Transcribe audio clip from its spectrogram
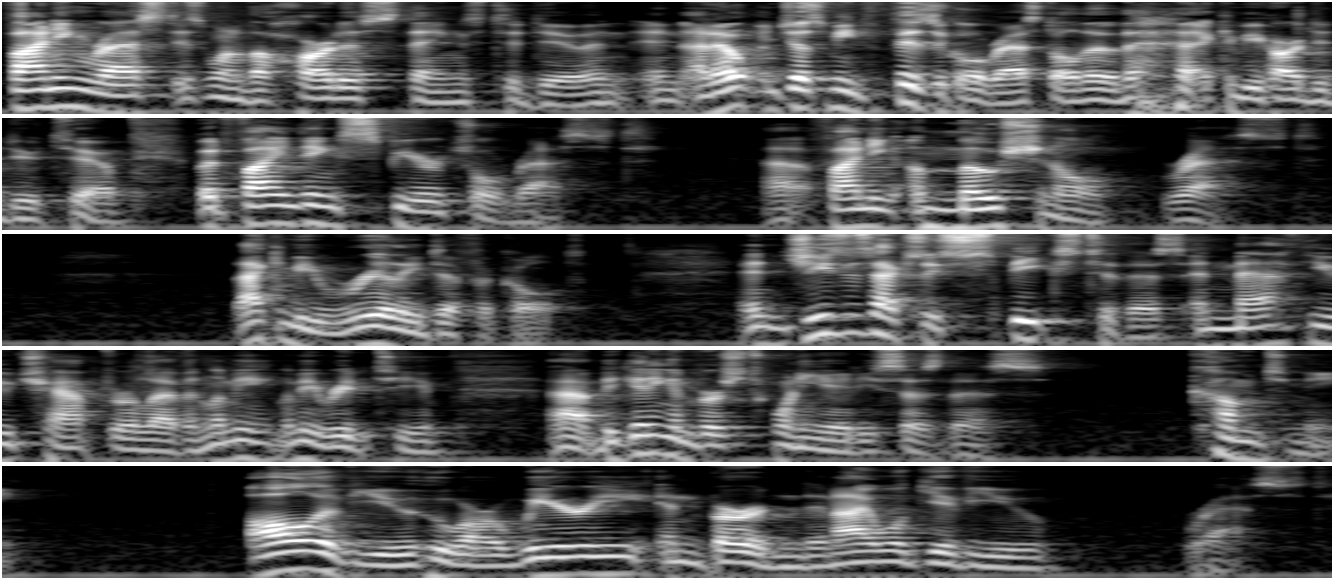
Finding rest is one of the hardest things to do. And, and I don't just mean physical rest, although that can be hard to do too, but finding spiritual rest, uh, finding emotional rest. That can be really difficult. And Jesus actually speaks to this in Matthew chapter 11. Let me, let me read it to you. Uh, beginning in verse 28, he says this Come to me, all of you who are weary and burdened, and I will give you rest.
